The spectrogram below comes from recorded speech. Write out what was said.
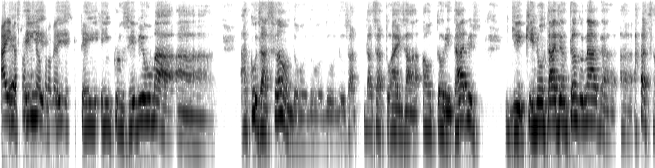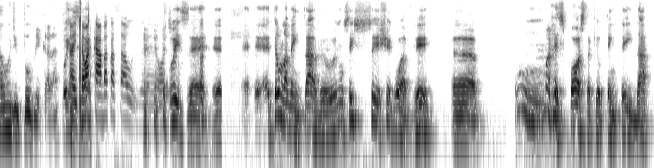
Aí, é, tem, região, pelo menos. Tem, tem inclusive, uma a, acusação do, do, do, dos, das atuais autoridades de que não está adiantando nada a, a, saúde pública. Né? Ah, então é. acaba com a saúde. Né? Pois é, é, é, é, tão lamentável. Eu não sei se você chegou a ver uh, uma resposta que eu tentei dar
